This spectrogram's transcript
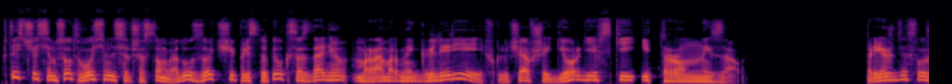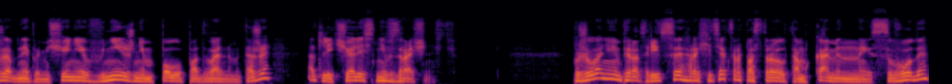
В 1786 году Зодчий приступил к созданию мраморной галереи, включавшей Георгиевский и тронный залы. Прежде служебные помещения в нижнем полуподвальном этаже отличались невзрачностью. По желанию императрицы архитектор построил там каменные своды,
